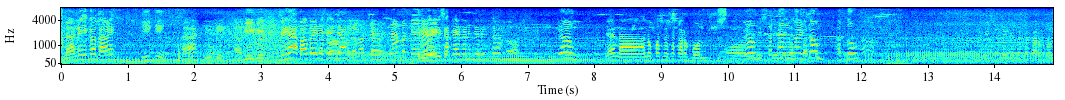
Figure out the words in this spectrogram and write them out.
Lani, ikaw tay? Gigi. Ha? Gigi. Ah, Gigi. Sige ha, bye-bye na sa inyo. Oh, Salamat sir. Salamat kay Sige, sir. isakay na ninyo dito. Oo. Dong. Yan, ah, ano pas sa carbon? Ah, Dong. Sakay sa dong. Ato. Display nila sa carbon.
